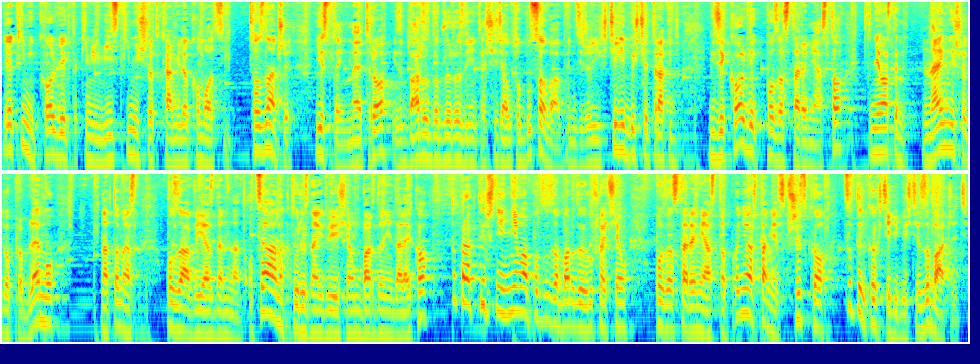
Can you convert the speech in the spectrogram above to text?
jakimikolwiek takimi miejskimi środkami lokomocji. To znaczy, jest tutaj metro, jest bardzo dobrze rozwinięta sieć autobusowa, więc jeżeli chcielibyście trafić gdziekolwiek poza Stare Miasto, to nie ma z tym najmniejszego problemu. Natomiast poza wyjazdem nad ocean, który znajduje się bardzo niedaleko, to praktycznie nie ma po co za bardzo ruszać się poza Stare Miasto, ponieważ tam jest wszystko, co tylko chcielibyście zobaczyć.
